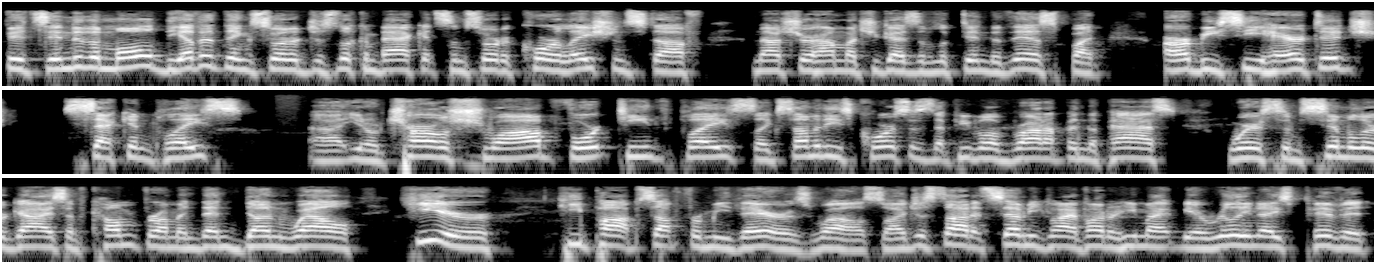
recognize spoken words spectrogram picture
fits into the mold. The other thing, sort of just looking back at some sort of correlation stuff, not sure how much you guys have looked into this, but RBC Heritage, second place. Uh, you know, Charles Schwab, 14th place. Like some of these courses that people have brought up in the past where some similar guys have come from and then done well here, he pops up for me there as well. So I just thought at 7,500, he might be a really nice pivot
